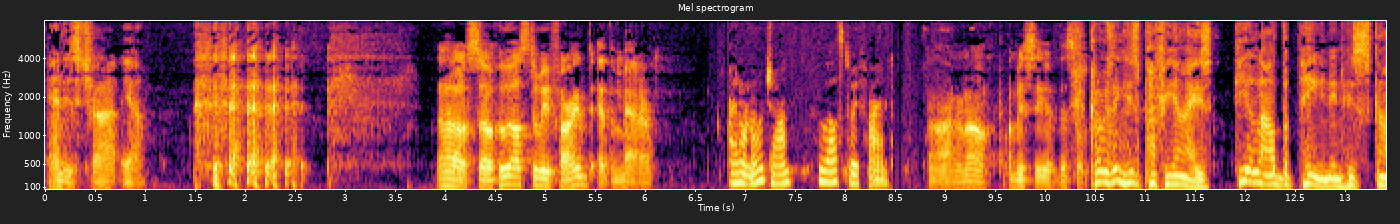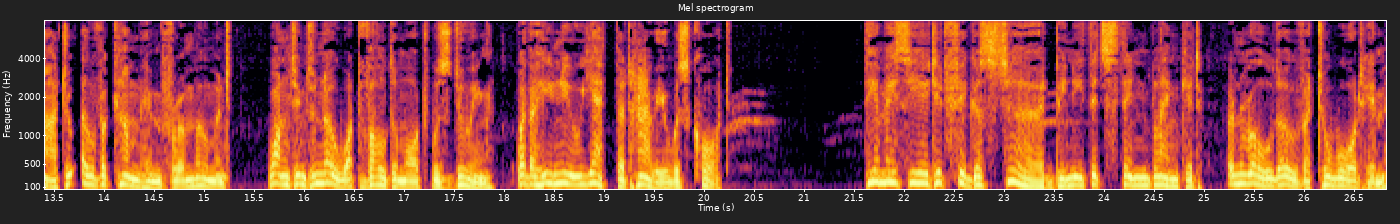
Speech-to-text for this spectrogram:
And his child, yeah. oh, so who else do we find at the manor? I don't know, John. Who else do we find? Oh, I don't know. Let me see if this will. Closing his puffy eyes, he allowed the pain in his scar to overcome him for a moment, wanting to know what Voldemort was doing, whether he knew yet that Harry was caught. The emaciated figure stirred beneath its thin blanket and rolled over toward him,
